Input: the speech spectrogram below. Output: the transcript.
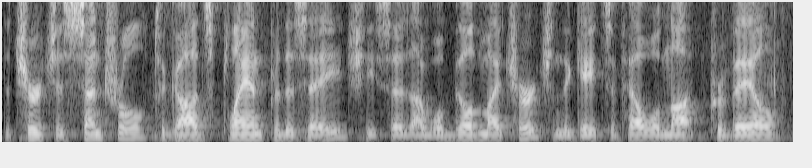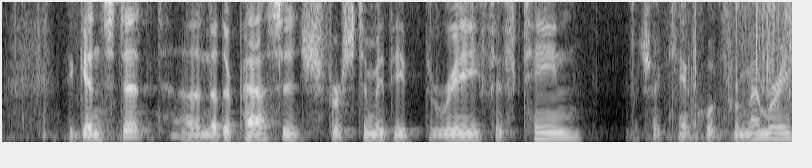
The church is central to God's plan for this age. He says, I will build my church, and the gates of hell will not prevail against it. Another passage, 1 Timothy 3 15, which I can't quote from memory.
